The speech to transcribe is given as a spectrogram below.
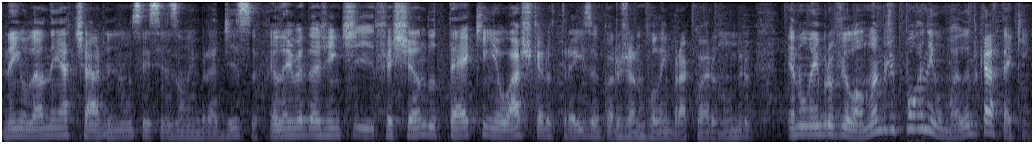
nem o Léo nem a Charlie, não sei se eles vão lembrar disso. Eu lembro da gente fechando o Tekken, eu acho que era o 3, agora eu já não vou lembrar qual era o número. Eu não lembro o vilão, não lembro de porra nenhuma, eu lembro que era Tekken.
